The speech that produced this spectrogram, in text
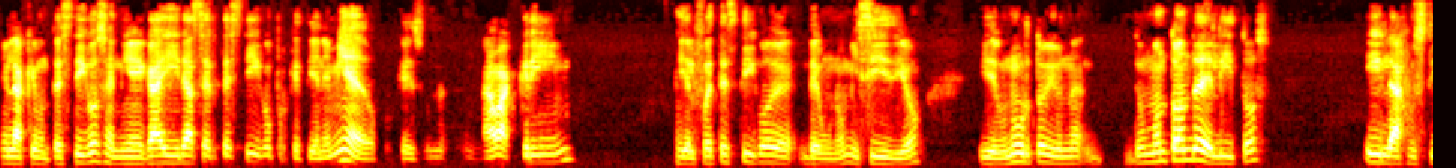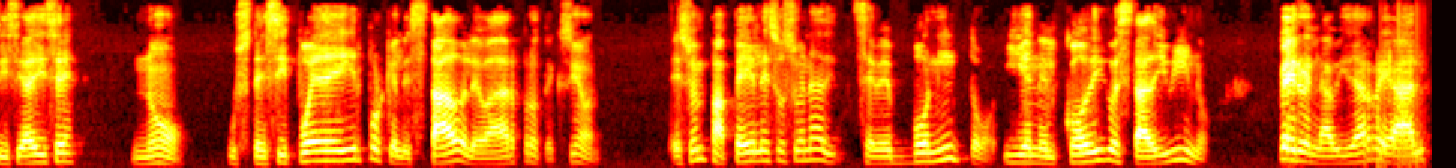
en la que un testigo se niega a ir a ser testigo porque tiene miedo, porque es un, un y él fue testigo de, un homicidio y de un hurto y de un montón de delitos y la justicia dice, no, usted sí puede ir porque el Estado le va a dar protección. Eso en papel, eso suena, se ve bonito y en el código está divino, pero en la vida real,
